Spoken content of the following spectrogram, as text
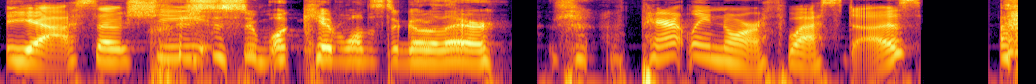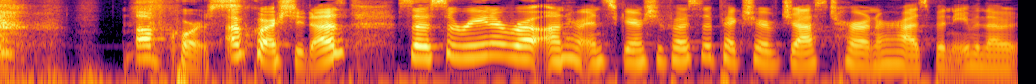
yeah, so she just assume what kid wants to go to there. apparently Northwest does. Of course. Of course she does. So Serena wrote on her Instagram, she posted a picture of just her and her husband, even though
